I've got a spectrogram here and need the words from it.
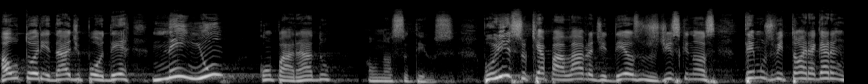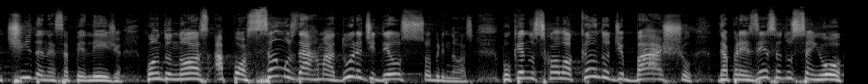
autoridade e poder nenhum comparado ao nosso Deus. Por isso que a palavra de Deus nos diz que nós temos vitória garantida nessa peleja, quando nós apossamos da armadura de Deus sobre nós, porque nos colocando debaixo da presença do Senhor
